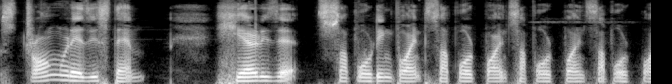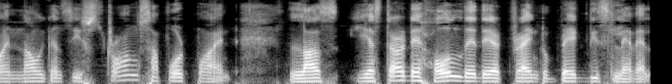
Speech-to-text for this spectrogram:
strong resistance here is a supporting point support point support point support point. Now you can see strong support point. Last yesterday whole day they are trying to break this level.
